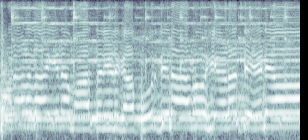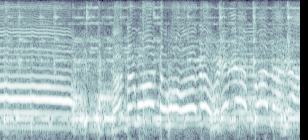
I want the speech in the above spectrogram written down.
ಪುರಾಣದಾಗಿನ ಮಾತು ನಿನಗ ಪೂರ್ತಿ ನಾನು ಹೇಳತ್ತೇನೆ. ಕಟ್ಕೊಂಡು ಹೋಗ ಹುಡುಗ. ಪರಬ್ರಹ್ಮ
